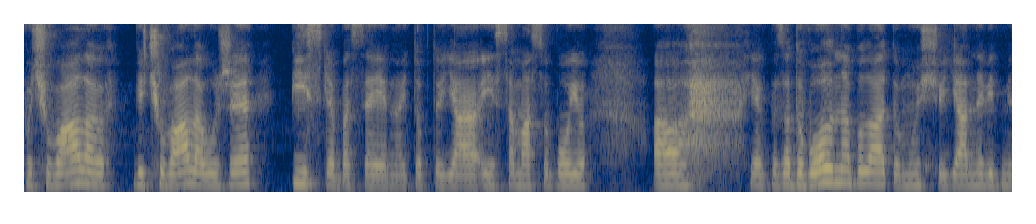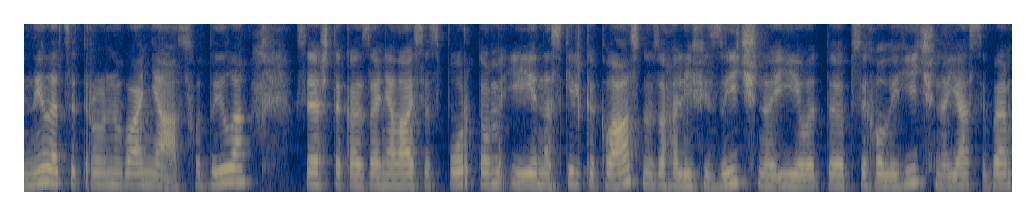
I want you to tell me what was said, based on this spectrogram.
почувала, відчувала уже після басейну. І тобто я і сама собою якби задоволена була, тому що я не відмінила це тренування, а сходила. Все ж таки зайнялася спортом, і наскільки класно, взагалі фізично і от е, психологічно я себе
